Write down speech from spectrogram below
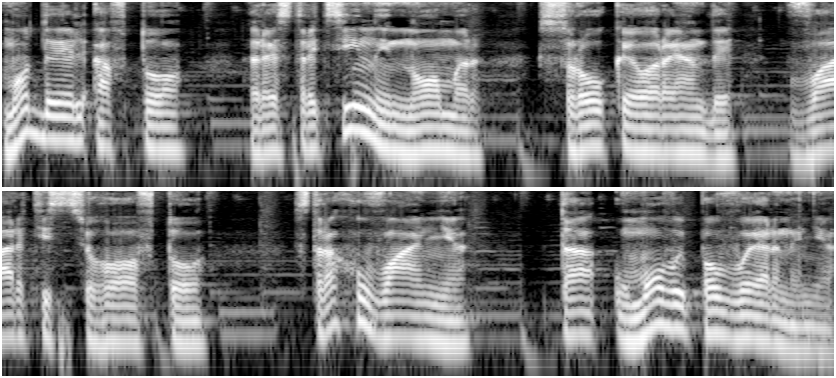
модель авто, реєстраційний номер, сроки оренди, вартість цього авто, страхування та умови повернення,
